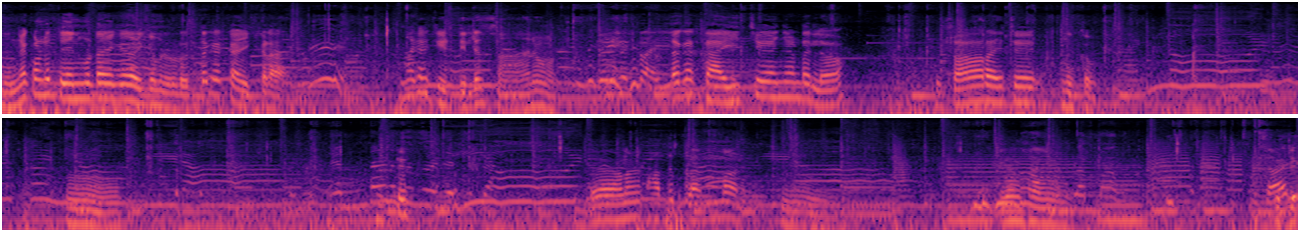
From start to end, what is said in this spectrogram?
നിന്നെ കൊണ്ട് തേൻമുട്ടായൊക്കെ കഴിക്കാൻ പറ്റുള്ളൂ. ഇതൊക്കെ കഴിക്കടാ. ഇതൊക്കെ കിട്ടില്ല സാധനമാണ്. ഇതൊക്കെ കഴിച്ചു കഴിഞ്ഞണ്ടല്ലോ ഉഷാറായിട്ട് നിൽക്കും. ഇതാണ് അത് പ്ലമ്മാണ് Yan sa inyo. Dali.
